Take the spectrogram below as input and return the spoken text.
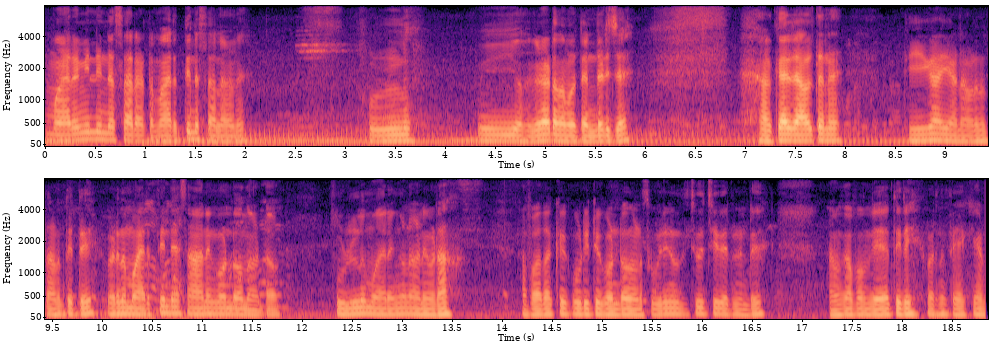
മരമില്ലിന്റെ സ്ഥലമാട്ടോ. മരത്തിന്റെ സ്ഥലമാണ്. ഫുള്ള്. അയ്യോ ഇവിടെ നമ്മൾ ടെന്റ് അടിച്ചേ. ആൾക്കാർ രാവിലെ തന്നെ തീകായാണ് അവിടെ നിന്ന് തണുത്തിട്ട്. ഇവിടുന്ന് മരത്തിന്റെ സാധനം കൊണ്ടുവന്നു കേട്ടോ. ഫുള്ള് മരങ്ങളാണ് ഇവിടെ. അപ്പോൾ അതൊക്കെ കൂടിയിട്ട് കൊണ്ടുവന്നാണ്. സൂര്യൻ ഉദിച്ചു ഉദിച്ച് വരുന്നുണ്ട്. നമുക്കപ്പം വേഗത്തിൽ ഇവിടുന്ന് പാക്ക് ചെയ്യണം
